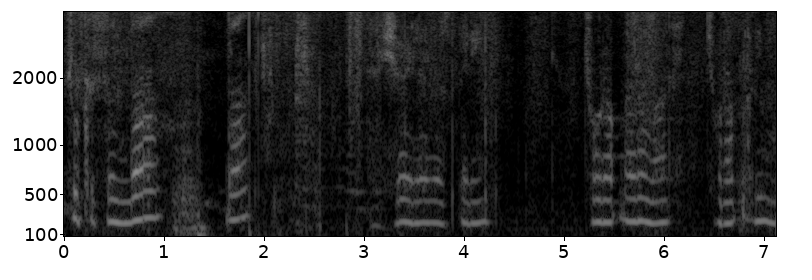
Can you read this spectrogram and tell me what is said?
Şu kısımda da şöyle göstereyim. Çoraplarım var. Çoraplarım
